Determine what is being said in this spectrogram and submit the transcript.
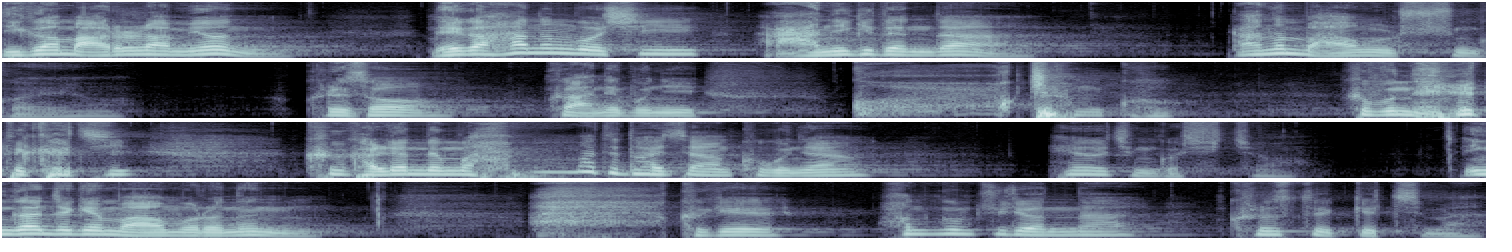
네가 말을 하면 내가 하는 것이 아니게 된다. 라는 마음을 주신 거예요. 그래서 그 아내분이 꼭 참고 그분 내릴 때까지 그 관련된 말 한마디도 하지 않고 그냥 헤어진 것이죠. 인간적인 마음으로는 아, 그게 황금줄이었나? 그럴 수도 있겠지만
